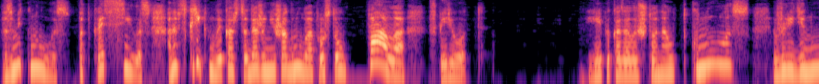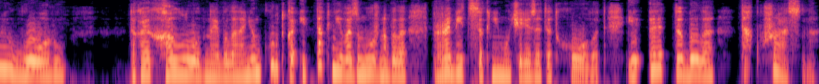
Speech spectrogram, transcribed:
взметнулось, подкосилось. Она вскрикнула и, кажется, даже не шагнула, а просто упала вперед. Ей показалось, что она уткнулась в ледяную гору. Такая холодная была на нем куртка, и так невозможно было пробиться к нему через этот холод. И это было так ужасно,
